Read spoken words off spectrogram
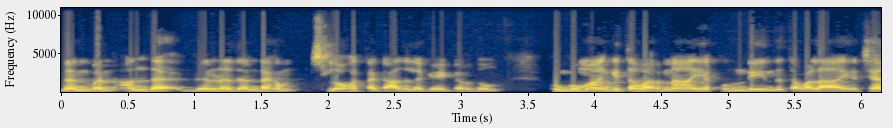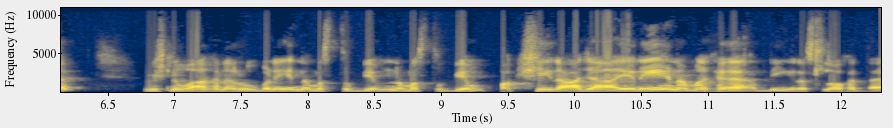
நண்பன். அந்த கருட தண்டகம் ஸ்லோகத்தை காதுல கேட்கறதும் குங்குமாங்கித்த வர்ணாய குந்தேந்து தவளாயச்ச விஷ்ணுவாகன ரூபனே நமஸ்துபியம் நமஸ்துபியம் பக்ஷி ராஜாயனே நமக அப்படிங்கிற ஸ்லோகத்தை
